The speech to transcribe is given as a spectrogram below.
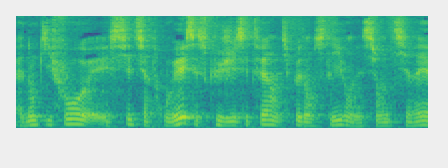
Euh, donc il faut essayer de s'y retrouver, c'est ce que j'ai essayé de faire un petit peu dans ce livre, en essayant de tirer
